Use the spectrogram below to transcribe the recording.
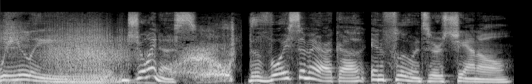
we lead. Join us, the Voice America Influencers Channel.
